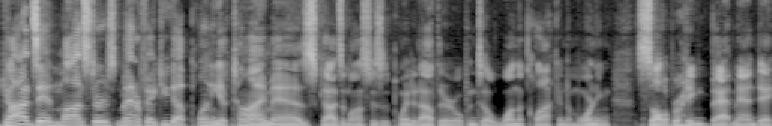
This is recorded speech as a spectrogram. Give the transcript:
Gods and Monsters. Matter of fact, you got plenty of time, as Gods and Monsters has pointed out. They're open till one o'clock in the morning, celebrating Batman Day.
